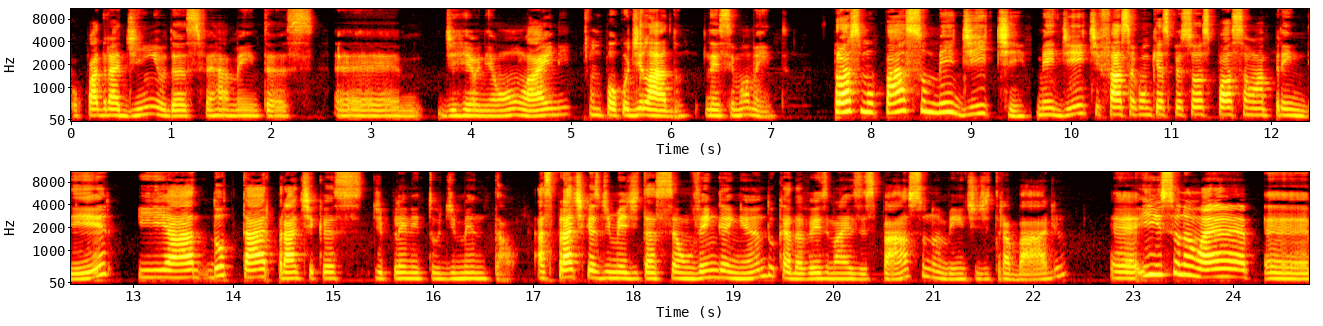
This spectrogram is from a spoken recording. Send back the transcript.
o quadradinho das ferramentas é, de reunião online um pouco de lado nesse momento. Próximo passo: medite. Medite, faça com que as pessoas possam aprender e adotar práticas de plenitude mental. As práticas de meditação vêm ganhando cada vez mais espaço no ambiente de trabalho é, e isso não é, é,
